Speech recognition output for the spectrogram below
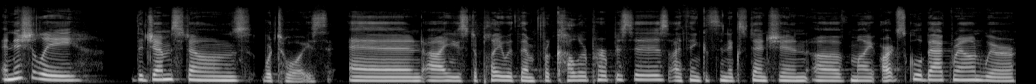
Initially, the gemstones were toys, and I used to play with them for color purposes. I think it's an extension of my art school background where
